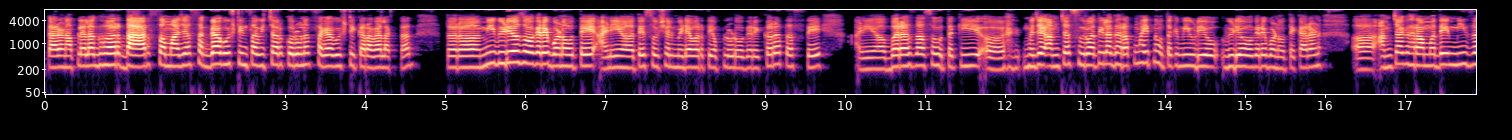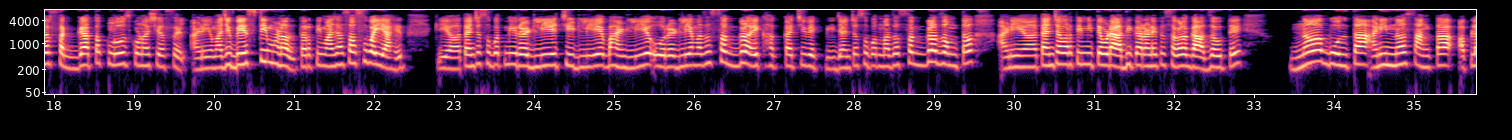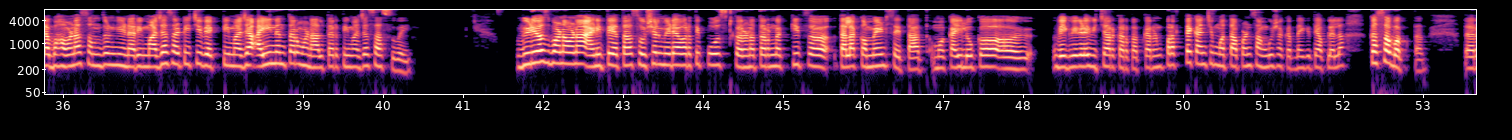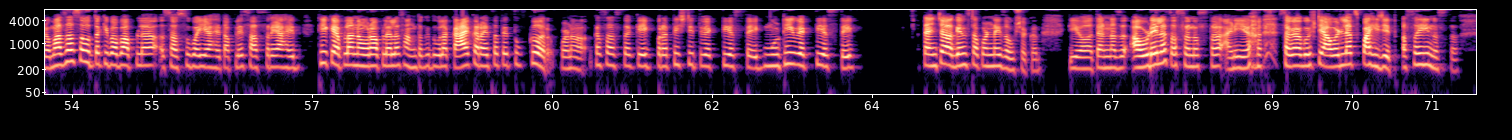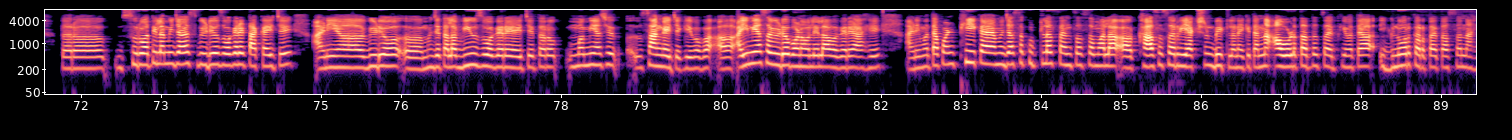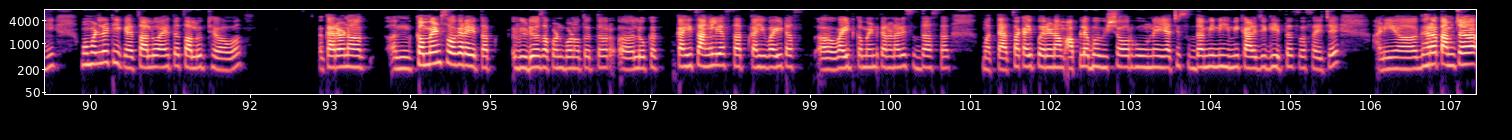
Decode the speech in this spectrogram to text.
कारण आपल्याला घर दार समाज या सगळ्या गोष्टींचा विचार करूनच सगळ्या गोष्टी कराव्या लागतात. तर मी व्हिडिओज वगैरे बनवते आणि ते सोशल मीडियावरती अपलोड वगैरे करत असते. आणि बऱ्याचदा असं होतं की म्हणजे आमच्या सुरुवातीला घरात माहीत नव्हतं की मी व्हिडिओ व्हिडिओ वगैरे बनवते. कारण आमच्या घरामध्ये मी जर सगळ्यात क्लोज कोणाशी असेल आणि माझी बेस्टी म्हणाल तर ती माझ्या सासूबाई आहेत की त्यांच्यासोबत मी रडली आहे चिडली आहे भांडली आहे ओरडली आहे माझं सगळं एक हक्काची व्यक्ती ज्यांच्यासोबत माझं सगळं जमतं आणि त्यांच्यावरती मी तेवढ्या अधिकाराने ते सगळं गाजवते. न बोलता आणि न सांगता आपल्या भावना समजून घेणारी माझ्यासाठीची व्यक्ती माझ्या आईनंतर म्हणाल तर ती माझ्या सासूबाई. व्हिडिओज बनवणं आणि ते आता सोशल मीडियावरती पोस्ट करणं तर नक्कीच त्याला कमेंट्स येतात. मग काही लोक वेगवेगळे विचार करतात. कारण प्रत्येकांची मतं आपण सांगू शकत नाही की ते आपल्याला कसं बघतात. तर माझं असं होतं की बाबा आपल्या सासूबाई आहेत आपले सासरे आहेत. ठीक आहे आपला नवरा आपल्याला सांगतो की तुला काय करायचं ते तू कर. पण कसं असतं की एक प्रतिष्ठित व्यक्ती असते एक मोठी व्यक्ती असते त्यांच्या अगेन्स्ट आपण नाही जाऊ शकत. की त्यांना जर आवडेलच असं नसतं आणि सगळ्या गोष्टी आवडल्याच पाहिजेत असंही नसतं. तर सुरुवातीला मी ज्यावेळेस व्हिडिओज वगैरे टाकायचे आणि व्हिडिओ म्हणजे त्याला व्ह्यूज वगैरे यायचे तर मग मी असे सांगायचे की बाबा आई मी असा व्हिडिओ बनवलेला वगैरे आहे आणि मग त्या पण ठीक आहे म्हणजे असं कुठलंच त्यांचं असं मला खास असं रिॲक्शन भेटलं नाही की त्यांना आवडतातच आहेत किंवा त्या इग्नोर करतायत असं नाही. मग म्हटलं ठीक आहे चालू आहे तर चालूच ठेवावं. कारण कमेंट्स वगैरे येतात व्हिडिओज आपण बनवतो तर लोक काही चांगली असतात काही वाईट असतात. वाईट कमेंट करणारे सुद्धा असतात. मग त्याचा काही परिणाम आपल्या भविष्यावर होऊ नये याची सुद्धा मी नेहमी काळजी घेतच असायचे. आणि घरात आमच्या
